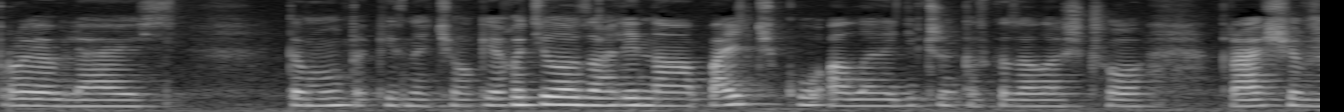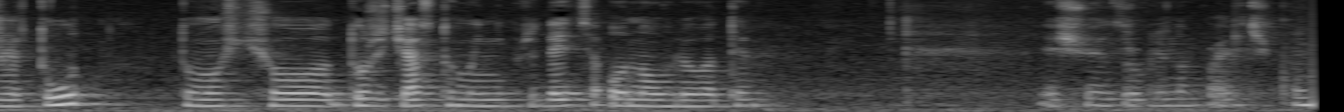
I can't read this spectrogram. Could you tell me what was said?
проявляюсь. Тому такий значок. Я хотіла взагалі на пальчику, але дівчинка сказала, що краще вже тут, тому що дуже часто мені прийдеться оновлювати. Я що я зроблю на пальчику.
